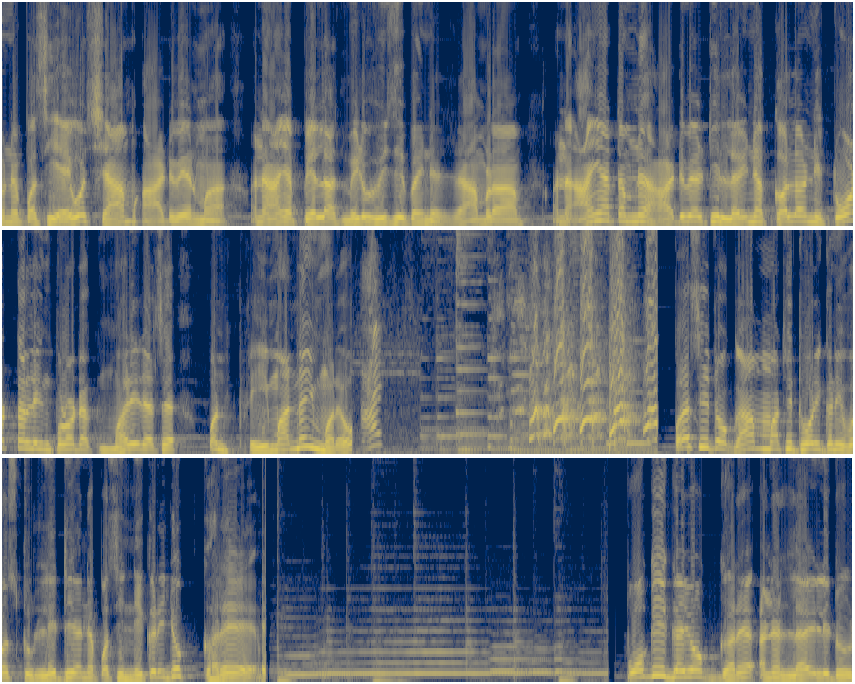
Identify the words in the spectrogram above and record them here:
ને પછી આવ્યો શ્યામ હાર્ડવેરમાં. અને અહીંયા પહેલાં જ મેળવ્યું વિજયભાઈને રામ રામ. અને અહીંયા તમને હાર્ડવેરથી લઈને કલરની ટોટલિંગ પ્રોડક્ટ મળી રહેશે પણ ફ્રીમાં નહીં મળે પછી તો ગામમાંથી થોડી ઘણી વસ્તુ લીધી અને પછી નીકળી ગયો ઘરે. પોગી ગયો ઘરે અને લઈ લીધું.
